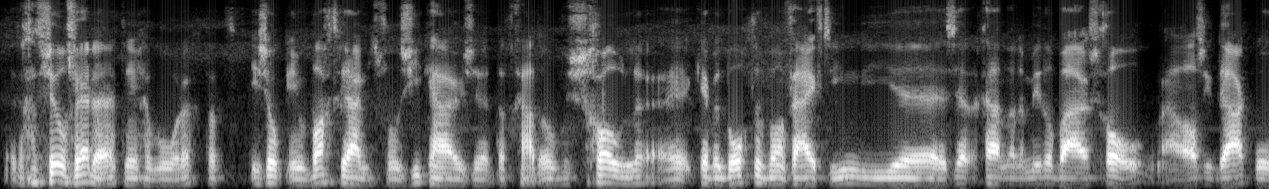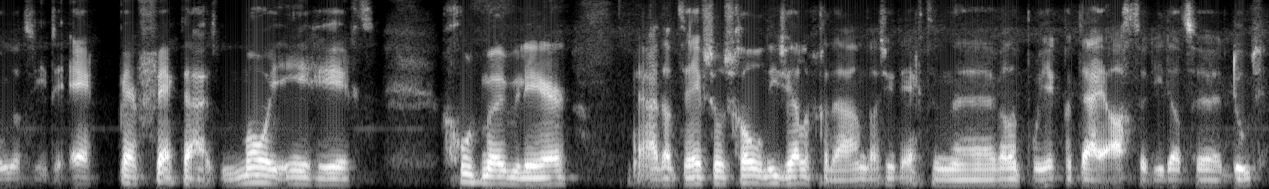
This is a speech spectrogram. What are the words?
het gaat veel verder tegenwoordig. Dat is ook in wachtruimtes van ziekenhuizen. Dat gaat over scholen. ik heb een dochter van 15, die gaat naar de middelbare school. Nou, als ik daar kom, dat ziet er echt perfect uit. Mooi ingericht, goed meubileer. Ja, dat heeft zo'n school niet zelf gedaan. Daar zit echt een, uh, wel een projectpartij achter die dat uh, doet.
